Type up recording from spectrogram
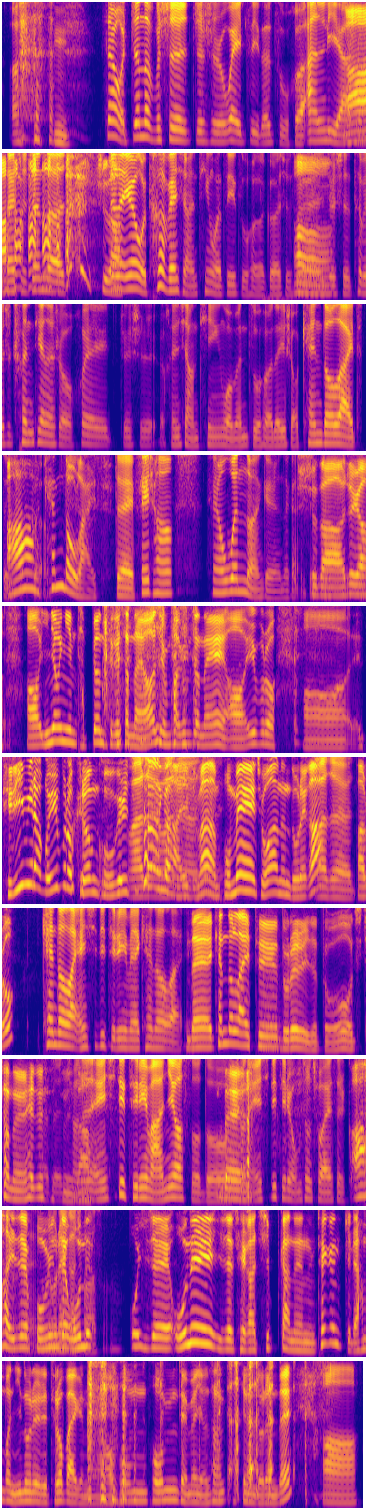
啊，嗯。虽然我真的不是就是为自己的组合安利啊，但是真的，是的，真的，因为我特别喜欢听我自己组合的歌曲，所以就是特别是春天的时候，会就是很想听我们组合的一首《Candlelight》的啊，《Candlelight》对，非常。非常温暖给人的感觉。是的，这个어인형님답변들으셨나요지금방금전에어일부러어드림이라고일부러그런곡을추천하는건아니지만봄에좋아하는노래가바로 캔들라이트 NCT 드림의 캔들라이트. 네, 캔들라이트 네. 노래를 이제 또 추천을 해주셨습니다. 저는 NCT 드림 아니었어도 네. 저는 NCT 드림 엄청 좋아했을 거예요. 아 이제 네, 봄인데 오늘 오, 이제 오늘 이제 제가 집 가는 퇴근길에 한번 이 노래를 들어봐야겠네요. 봄, 봄 되면 연상 시키는 노래인데, 어,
